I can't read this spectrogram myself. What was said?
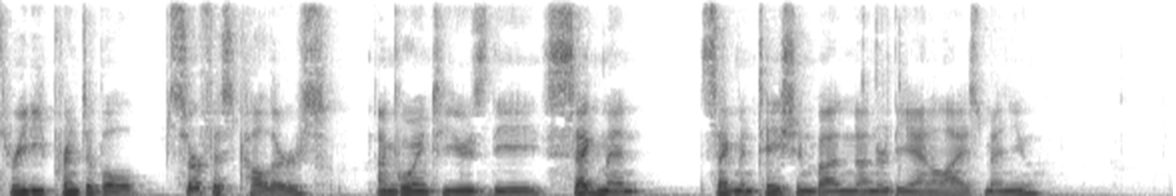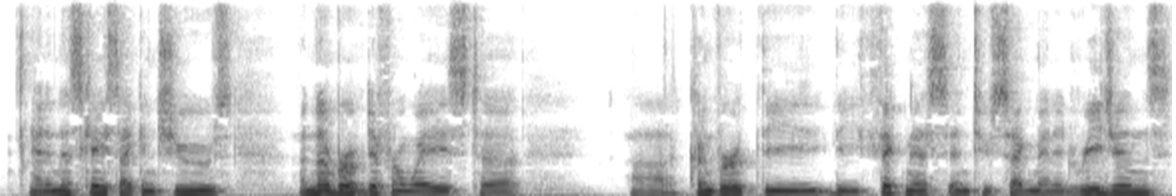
3D printable surface colors, I'm going to use the segment segmentation button under the Analyze menu. And in this case, I can choose a number of different ways to uh, convert the, the thickness into segmented regions.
